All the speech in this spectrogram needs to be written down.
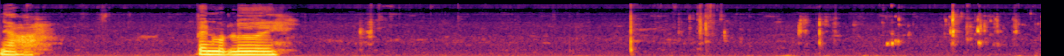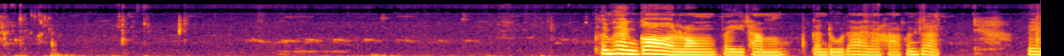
เนี่ยค่ะ เป็นหมดเลย เพื่อนๆก็ลองไปทำกันดูได้นะคะเพื่อนๆเป็น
